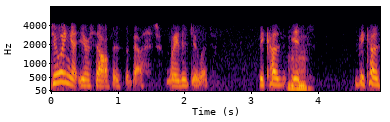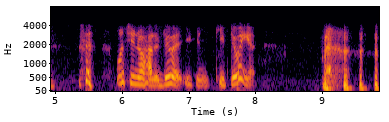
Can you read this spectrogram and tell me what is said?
doing it yourself is the best way to do it because Mhm. it's because once you know how to do it, you can keep doing it.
